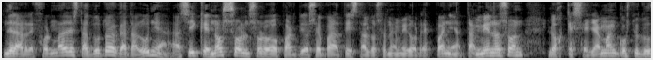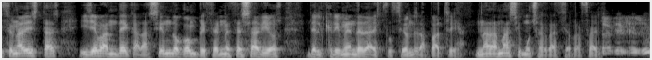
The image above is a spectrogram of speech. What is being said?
de la reforma del Estatuto de Cataluña. Así que no son solo los partidos separatistas los enemigos de España, también lo son los que se llaman constitucionalistas y llevan décadas siendo cómplices necesarios del crimen de la destrucción de la patria. Nada más y muchas gracias, Rafael. Gracias, Jesús.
